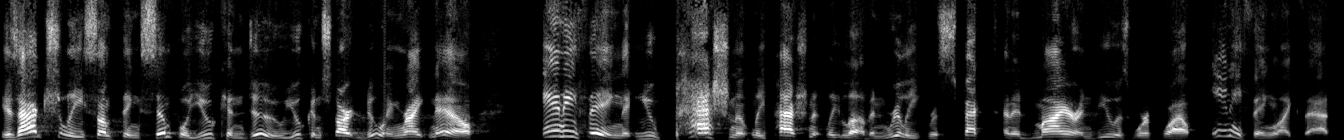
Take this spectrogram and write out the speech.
is actually something simple you can do, you can start doing right now. Anything that you passionately, passionately love and really respect and admire and view as worthwhile, anything like that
